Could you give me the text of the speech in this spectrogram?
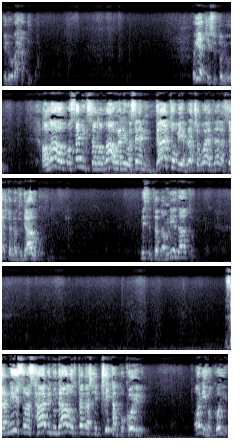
ili u rahatliku. Rijetki su to ljudi. Allah, poslanik sallallahu alaihi wa sallam, dato mi je, braćo moja draga, sve što je na dunjaluku. Mislite da mu nije dato? Zar nisu ashabi dunjaluk tadašnji čitam pokorili? Oni ih odgojio.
